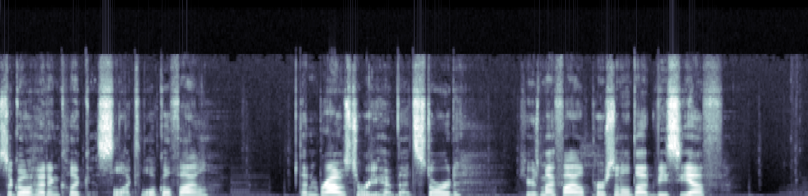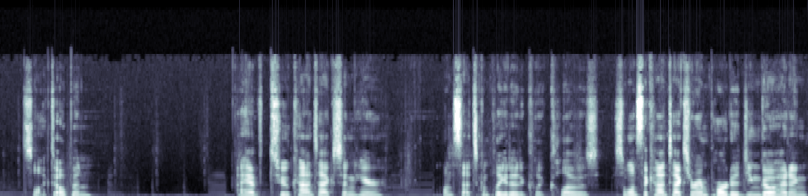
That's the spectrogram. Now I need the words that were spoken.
So go ahead and click select local file, then browse to where you have that stored. Here's my file, personal.vcf. Select open. I have two contacts in here. Once that's completed, click close. So once the contacts are imported, you can go ahead and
